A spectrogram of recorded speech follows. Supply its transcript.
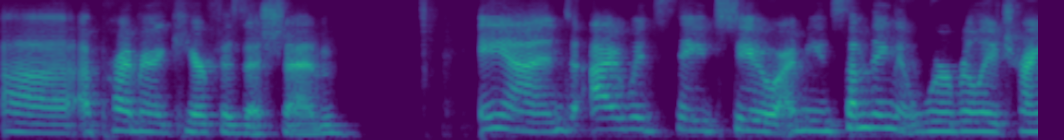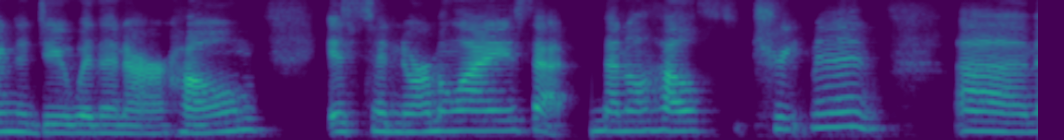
uh, a primary care physician. And I would say, too, I mean, something that we're really trying to do within our home is to normalize that mental health treatment um,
